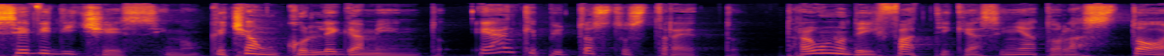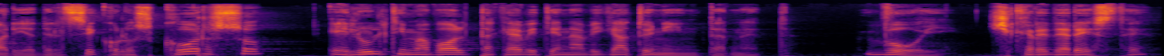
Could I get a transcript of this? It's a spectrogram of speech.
Se vi dicessimo che c'è un collegamento, e anche piuttosto stretto, tra uno dei fatti che ha segnato la storia del secolo scorso e l'ultima volta che avete navigato in Internet, voi ci credereste?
